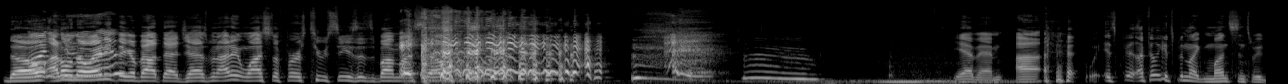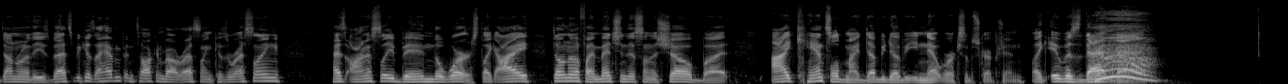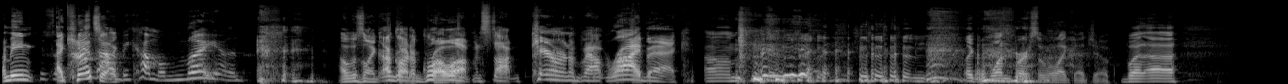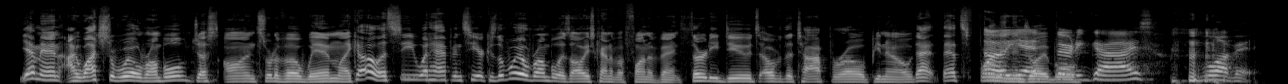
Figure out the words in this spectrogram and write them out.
No, On I don't know anything about that, Jasmine. I didn't watch the first two seasons by myself. Hmm. Yeah, man. Uh, it's I feel like it's been like months since we've done one of these, but that's because I haven't been talking about wrestling because wrestling has honestly been the worst. Like I don't know if I mentioned this on the show, but I canceled my WWE Network subscription. Like it was that bad. I mean, It's I like, canceled. I gotta become a man. I was like, I gotta grow up and stop caring about Ryback. Um, like one person will like that joke, but uh, yeah, man, I watched the Royal Rumble just on sort of a whim, like, oh, let's see what happens here, because the Royal Rumble is always kind of a fun event. Thirty dudes over the top rope, you know that that's fun oh and yeah, enjoyable. thirty guys. Love it.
